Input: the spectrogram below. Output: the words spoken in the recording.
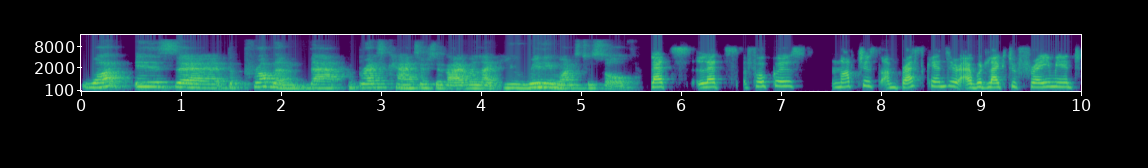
What is uh, the problem that a breast cancer survivor like you really wants to solve? Let's let's focus not just on breast cancer. I would like to frame it.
